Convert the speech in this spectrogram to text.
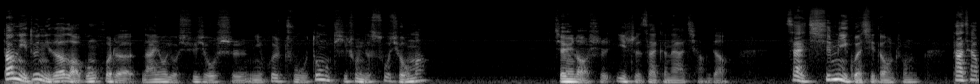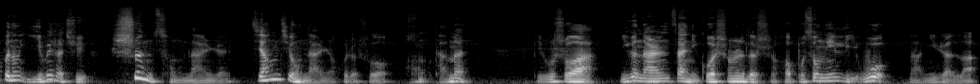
当你对你的老公或者男友有需求时，你会主动提出你的诉求吗？建宇老师一直在跟大家强调，在亲密关系当中，大家不能一味的去顺从男人、将就男人，或者说哄他们。比如说啊，一个男人在你过生日的时候不送你礼物，那你忍了；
